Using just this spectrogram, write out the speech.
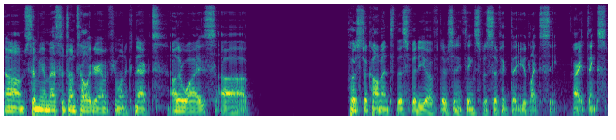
um, send me a message on Telegram if you want to connect. Otherwise, uh, post a comment to this video if there's anything specific that you'd like to see. All right, thanks.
